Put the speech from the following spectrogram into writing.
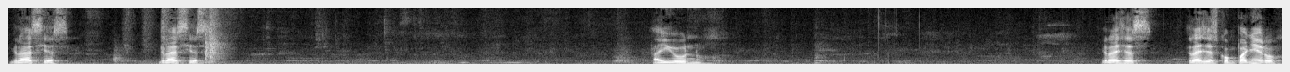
Gracias. Gracias. Hay uno. Gracias. Gracias, compañero.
